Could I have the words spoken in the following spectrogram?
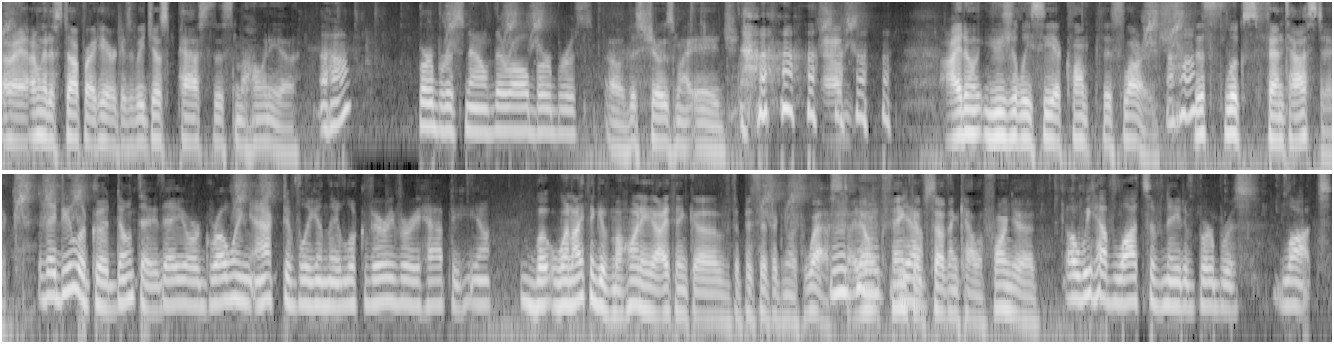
All right, I'm going to stop right here because we just passed this Mahonia. Uh huh berberis now. They're all berberis. Oh, this shows my age. um, I don't usually see a clump this large. Uh-huh. This looks fantastic. They do look good, don't they? They are growing actively and they look very, very happy. Yeah. But when I think of Mahonia, I think of the Pacific Northwest. Mm-hmm. I don't think yeah. of Southern California. Oh, we have lots of native berberis. Lots.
